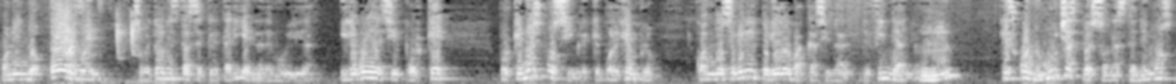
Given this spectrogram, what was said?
poniendo orden, sobre todo en esta secretaría, en la de movilidad. Y le voy a decir por qué. Porque no es posible que, por ejemplo, cuando se viene el periodo vacacional de fin de año, que es cuando muchas personas tenemos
